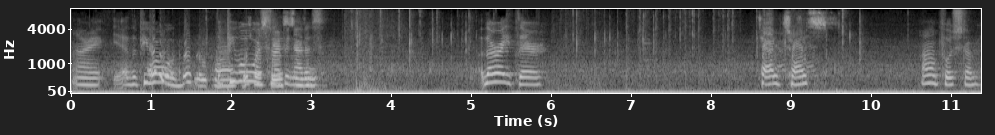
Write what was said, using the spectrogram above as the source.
Alright, yeah, the people Oh, were, the car. people That's were sniping at us. They're right there. Tag twice. I'm gonna push them.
